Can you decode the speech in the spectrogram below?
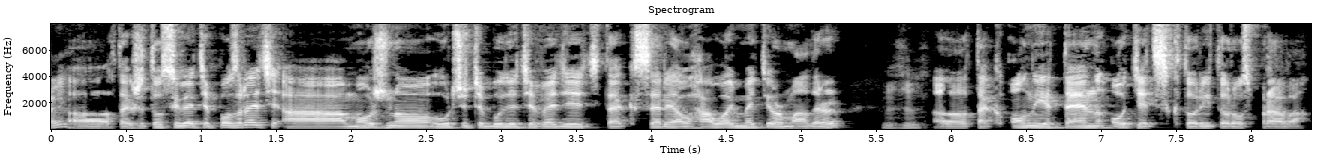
Hej. A, takže to si viete pozrieť a možno určite budete vedieť tak seriál How I Met Your Mother, uh-huh. a, tak on je ten otec, ktorý to rozpráva.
